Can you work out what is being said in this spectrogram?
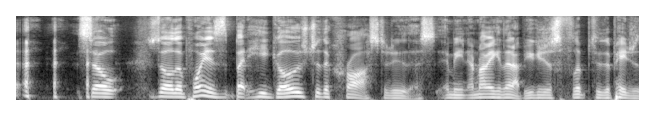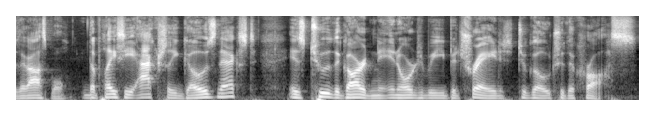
so so the point is but he goes to the cross to do this. I mean, I'm not making that up. You can just flip through the pages of the gospel. The place he actually goes next is to the garden in order to be betrayed to go to the cross.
